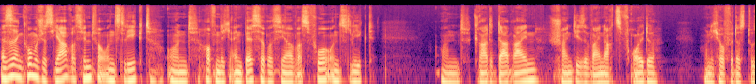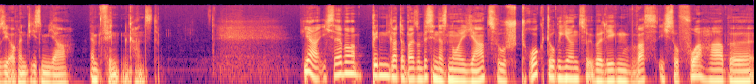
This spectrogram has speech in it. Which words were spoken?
Es ist ein komisches Jahr, was hinter uns liegt und hoffentlich ein besseres Jahr, was vor uns liegt. Und gerade da rein scheint diese Weihnachtsfreude und ich hoffe, dass du sie auch in diesem Jahr empfinden kannst. Ja, ich selber bin gerade dabei, so ein bisschen das neue Jahr zu strukturieren, zu überlegen, was ich so vorhabe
